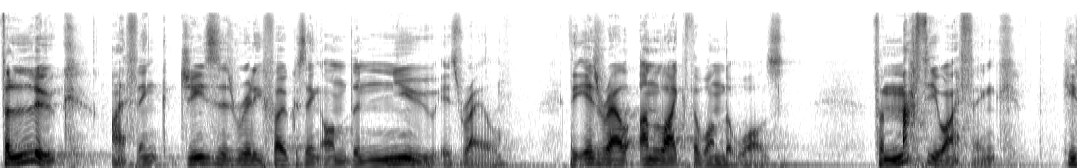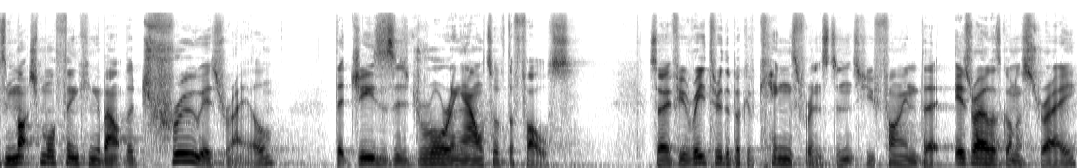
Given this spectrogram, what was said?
For Luke, I think Jesus is really focusing on the new Israel, the Israel unlike the one that was. For Matthew, I think, he's much more thinking about the true Israel that Jesus is drawing out of the false. So if you read through the book of Kings, for instance, you find that Israel has gone astray,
